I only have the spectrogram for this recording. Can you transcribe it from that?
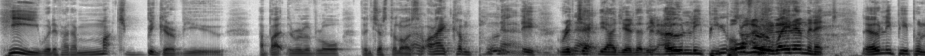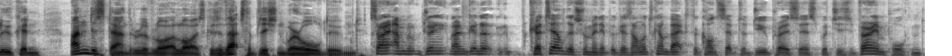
he would have had a much bigger view about the rule of law than just the lawyers. so I completely reject No. the idea that the know, only people over- who, wait a minute, the only people who can understand the rule of law are lawyers, because if that's the position, we're all doomed. Sorry, I'm, doing, I'm going to curtail this for a minute because I want to come back to the concept of due process, which is very important.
